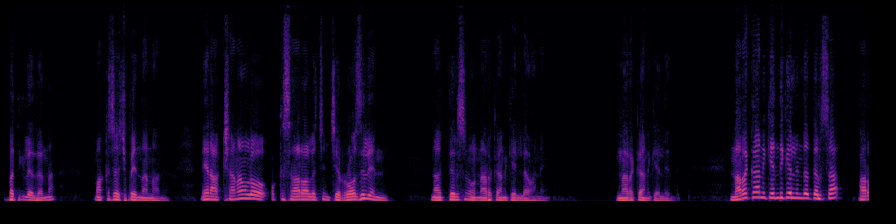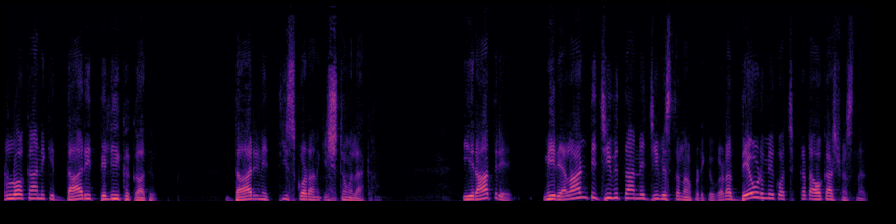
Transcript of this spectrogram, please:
బతికిలేదన్న. మా అక్క చచ్చిపోయిందన్న అని. నేను ఆ క్షణంలో ఒక్కసారి ఆలోచించి రోజులేని నాకు తెలుసు నువ్వు నరకానికి వెళ్ళావని. నరకానికి వెళ్ళింది. నరకానికి ఎందుకు వెళ్ళిందో తెలుసా? పరలోకానికి దారి తెలియక కాదు. దారిని తీసుకోవడానికి ఇష్టం లేక. ఈ రాత్రి మీరు ఎలాంటి జీవితాన్ని జీవిస్తున్నప్పటికీ కూడా దేవుడు మీకు చక్కటి అవకాశం ఇస్తున్నాడు.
